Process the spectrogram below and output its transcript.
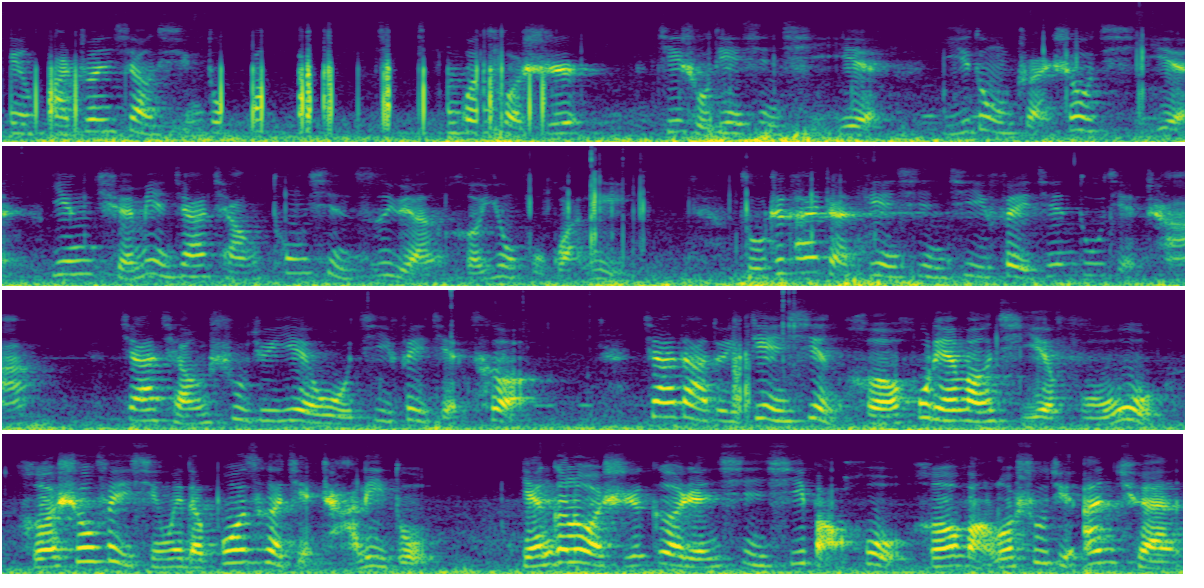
电话专项行动方案相关措施，基础电信企业、移动转售企业应全面加强通信资源和用户管理，组织开展电信计费监督检查，加强数据业务计费检测，加大对电信和互联网企业服务和收费行为的波测检查力度，严格落实个人信息保护和网络数据安全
